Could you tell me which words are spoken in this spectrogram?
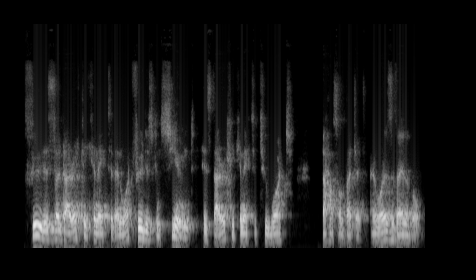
food is so directly connected and what food is consumed is directly connected to what the household budget and what is available.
